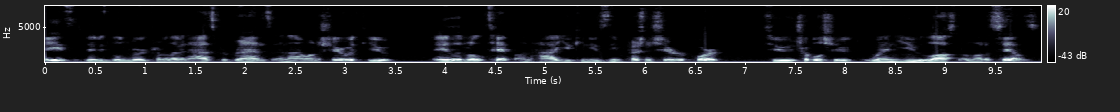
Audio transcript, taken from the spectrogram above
Hey, this is David Goldenberg from 11 Ads for Brands, and I want to share with you a little tip on how you can use the impression share report to troubleshoot when you lost a lot of sales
